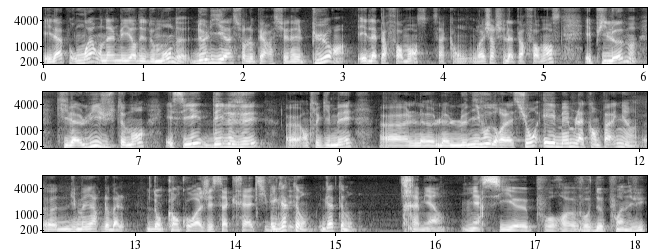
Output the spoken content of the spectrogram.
Et là, pour moi, on a le meilleur des deux mondes, de l'IA sur l'opérationnel pur et de la performance, c'est-à-dire qu'on va chercher de la performance, et puis l'homme qui va lui justement essayer d'élever, euh, entre guillemets, euh, le, le- le niveau de relation et même la campagne euh, d'une manière globale. Donc encourager sa créativité. Exactement, exactement. Très bien, merci euh, pour euh, vos deux points de vue.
